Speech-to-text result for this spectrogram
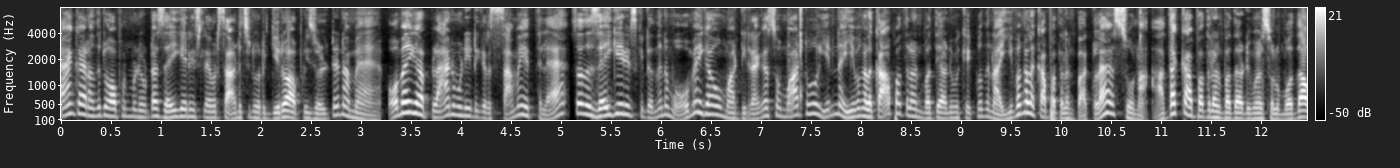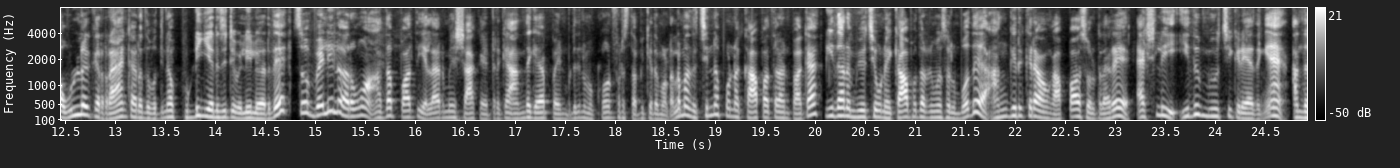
ரேங்கார் வந்துட்டு ஓப்பன் பண்ணி விட்டா ஜைகேரியன்ஸ் லெவர்ஸ் அடிச்சுன்னு ஒரு ஹீரோ அப்படின்னு சொல்லிட்டு நம்ம ஒமேகா பிளான் பண்ணிட்டு இருக்கிற சமயத்தில் ஸோ அந்த ஜைகேரியன்ஸ் கிட்ட வந்து நம்ம ஒமேகாவும் மாட்டிடுறாங்க. ஸோ மாட்டவும் என்ன இவங்களை காப்பாற்றலான்னு பார்த்து அப்படின்னு கேட்கும்போது நான் இவங்களை காப்பாற்றலான்னு பார்க்கல. ஸோ நான் அதை காப்பாற்றலான்னு பார்த்தா அப்படின்னு சொல்லும்போது தான் உள்ள இருக்கிற ரேங்கார் வந்து பார்த்தீங்கன்னா புட்டிங் எரிஞ்சிட்டு வெளியில் வருது. ஸோ வெளியில் வரவும் அதை பார்த்து எல்லாருமே ஷாக் ஆகிட்டு இருக்கு. அந்த கேப் பயன்படுத்தி நம்ம க்ளோன் ஃபர்ஸ்ட் தப்பிக்கிறது அந்த சின்ன பொண்ணை காப்பாற்றலான்னு பார்க்க இதான மியூச்சி உன்னை காப்பாற்றணும்னு சொல்லும்போது அங்க இருக்கிற அவங்க அப்பா சொல்றாரு ஆக்சுவலி இது மியூச்சி கிடையாதுங்க. அந்த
